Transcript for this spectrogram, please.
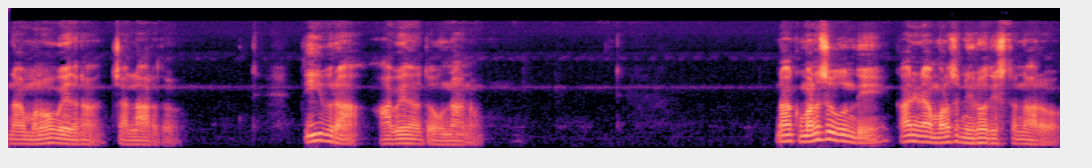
నా మనోవేదన చల్లారదు. తీవ్ర ఆవేదనతో ఉన్నాను. నాకు మనసు ఉంది కానీ నా మనసు నిరోధిస్తున్నారు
